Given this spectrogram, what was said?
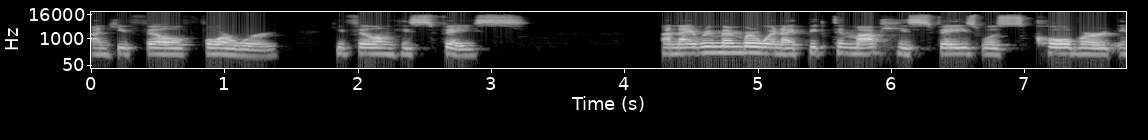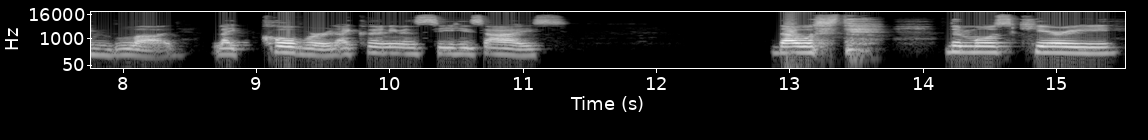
and he fell forward. He fell on his face. And I remember when I picked him up, his face was covered in blood, like covered. I couldn't even see his eyes. That was the, the most scary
